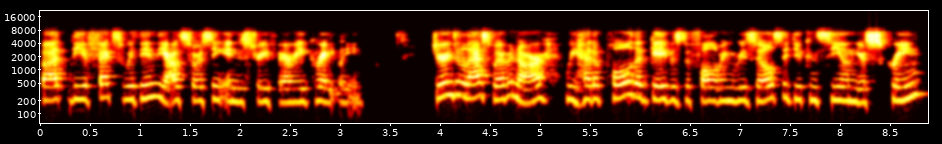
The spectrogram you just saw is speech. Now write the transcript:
but the effects within the outsourcing industry vary greatly. During the last webinar, we had a poll that gave us the following results that you can see on your screen.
